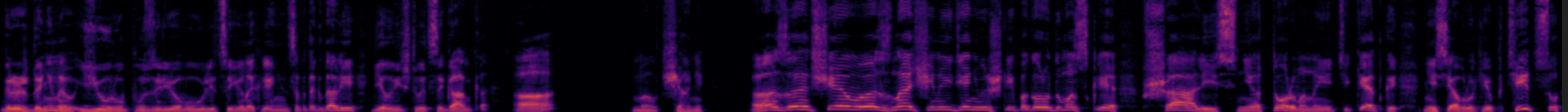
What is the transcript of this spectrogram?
гражданина Юру Пузыреву, улицы юных ленинцев и так далее, делая вид, что вы цыганка, а? Молчание. А зачем в означенный день вы шли по городу Москве в шали с неоторванной этикеткой, неся в руке птицу,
